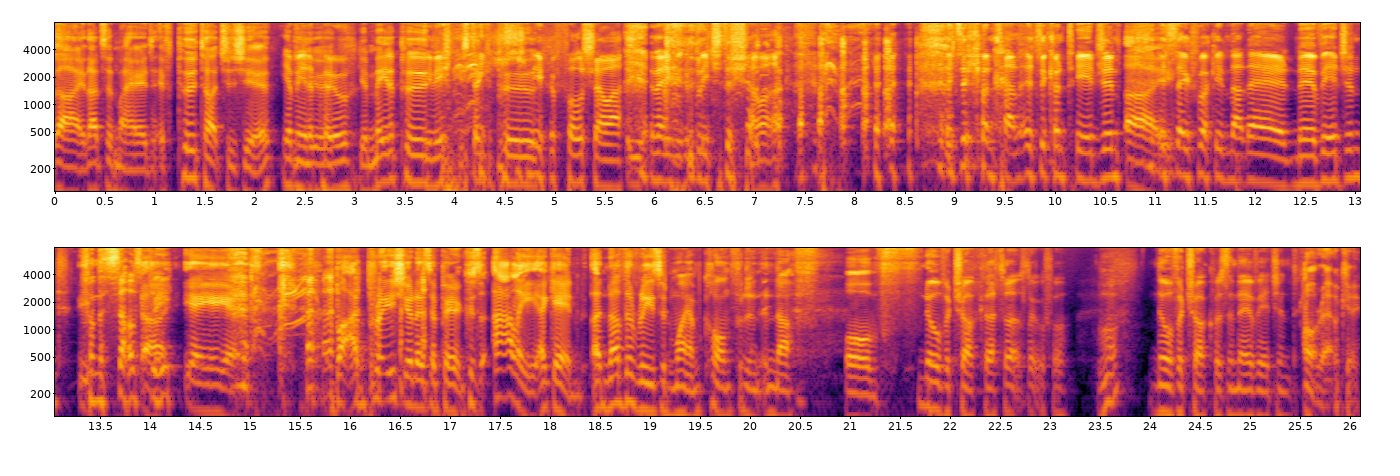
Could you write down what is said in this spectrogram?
aye, that's in my head. If poo touches you, You're made of you- poo. You're made of poo. You You, need, stink of you poo. need a full shower, and then you need to bleach the shower. it's a contan- it's a contagion. Aye. It's like fucking that uh, nerve agent from the Uh, Salisbury. yeah, yeah, yeah. but I'm pretty sure as a parent, because Ali, again, another reason why I'm confident enough of. Novichok, that's what I was looking for. What? Novichok was the nerve agent. Oh, right, okay.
